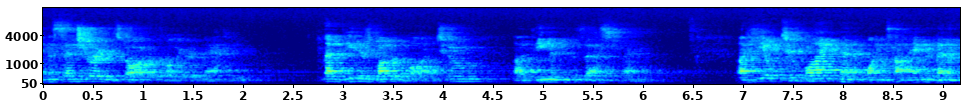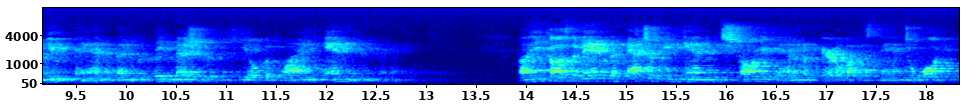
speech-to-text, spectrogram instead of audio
and a centurion's daughter earlier in Matthew. Then Peter's mother-in-law and two uh, demon-possessed men. Uh, healed two blind men at one time, and then a mute man, and then for good measure, he healed the blind and mute man. Uh, he caused a man with an atrophied hand to be strong again, and a paralyzed man to walk again.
